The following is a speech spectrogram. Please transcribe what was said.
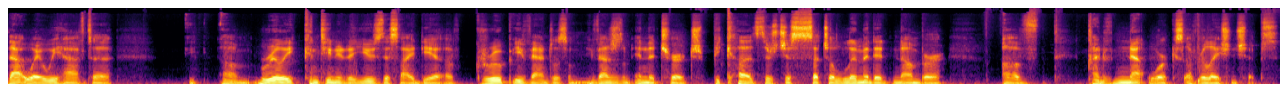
that way we have to um, really continue to use this idea of group evangelism evangelism in the church because there's just such a limited number of kind of networks of relationships.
